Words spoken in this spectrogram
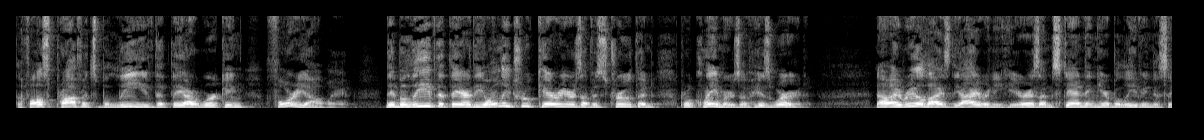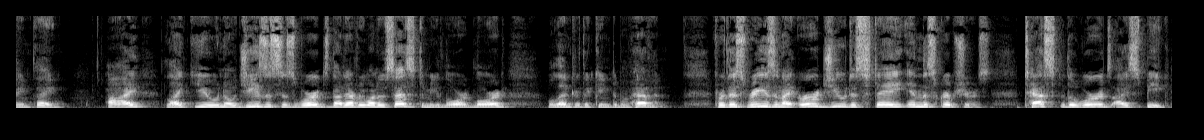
The false prophets believe that they are working for Yahweh. They believe that they are the only true carriers of His truth and proclaimers of His word. Now, I realize the irony here as I'm standing here believing the same thing. I, like you, know Jesus' words Not everyone who says to me, Lord, Lord, will enter the kingdom of heaven. For this reason, I urge you to stay in the Scriptures. Test the words I speak.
